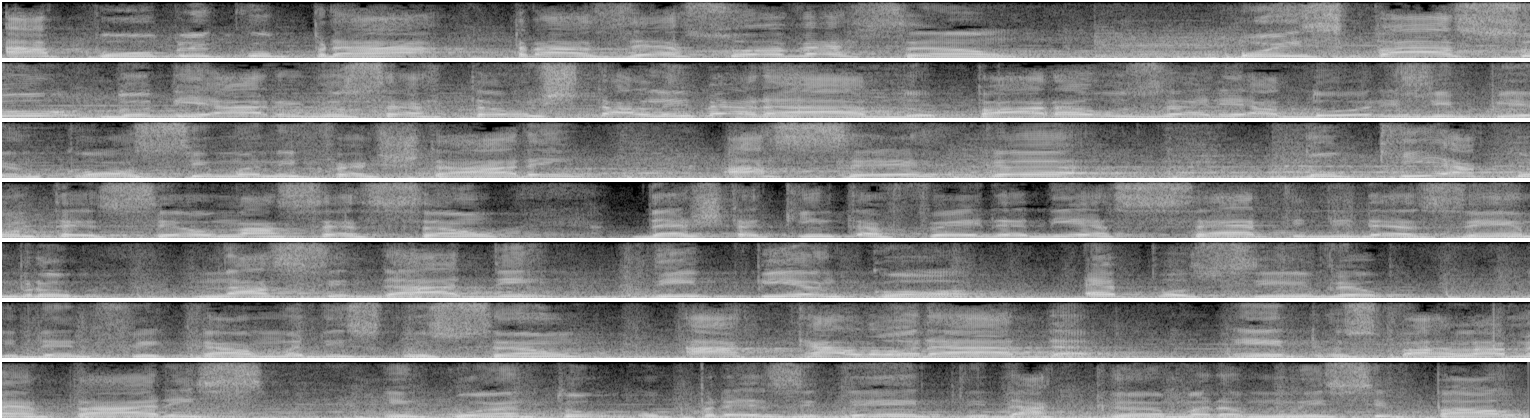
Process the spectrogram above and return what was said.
a público para trazer a sua versão. O espaço do Diário do Sertão está liberado para os vereadores de Piancó se manifestarem acerca do que aconteceu na sessão desta quinta-feira, dia 7 de dezembro, na cidade de Piancó. É possível identificar uma discussão acalorada entre os parlamentares, enquanto o presidente da Câmara Municipal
